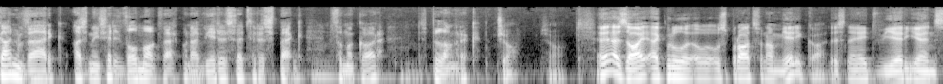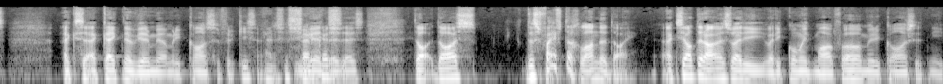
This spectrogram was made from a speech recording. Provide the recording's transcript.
kan werk as mense dit wil maak werk, maar daai wederwysige respek vir mekaar is belangrik. So, so. En as hy ek bedoel ons praat van Amerika. Dis nou net weer eens ek ek kyk nou weer met Amerikaanse verkiesings. Ja, dis 'n Jy weet, dit is daar daar's dis 50 lande daai. Ek sê altyd daai is wat die wat die comment maak vir oh, Amerikaners het nie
